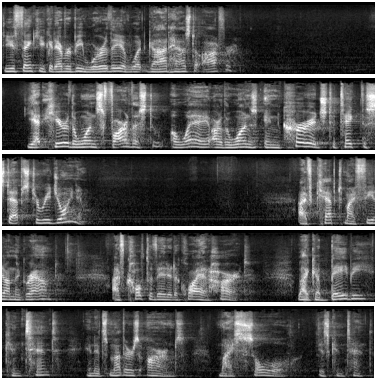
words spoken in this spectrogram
Do you think you could ever be worthy of what God has to offer? Yet here, the ones farthest away are the ones encouraged to take the steps to rejoin Him. I've kept my feet on the ground. I've cultivated a quiet heart. Like a baby content in its mother's arms, my soul is content.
